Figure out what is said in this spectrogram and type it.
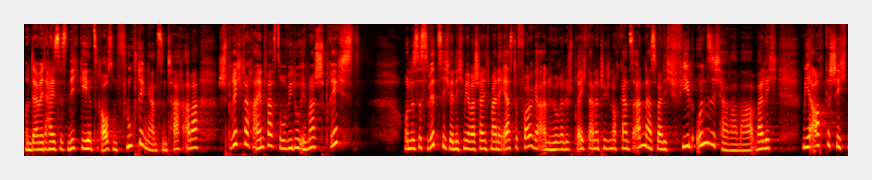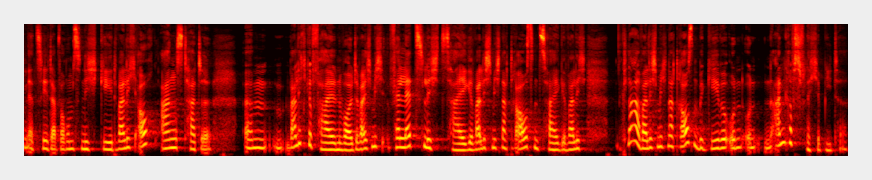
Und damit heißt es nicht, geh jetzt raus und fluch den ganzen Tag, aber sprich doch einfach so, wie du immer sprichst. Und es ist witzig, wenn ich mir wahrscheinlich meine erste Folge anhöre, dann spreche ich da natürlich noch ganz anders, weil ich viel unsicherer war, weil ich mir auch Geschichten erzählt habe, warum es nicht geht, weil ich auch Angst hatte, ähm, weil ich gefallen wollte, weil ich mich verletzlich zeige, weil ich mich nach draußen zeige, weil ich, klar, weil ich mich nach draußen begebe und, und eine Angriffsfläche biete.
